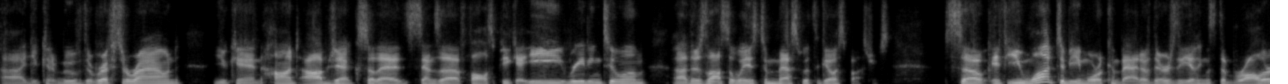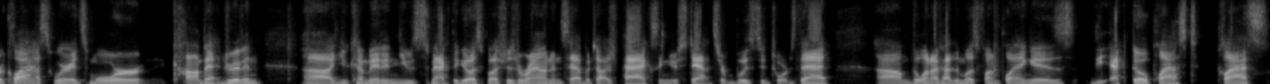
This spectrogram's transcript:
Uh, you can move the rifts around. You can haunt objects so that it sends a false PKE reading to them. Uh, there's lots of ways to mess with the Ghostbusters. So if you want to be more combative, there's the I think it's the brawler class where it's more combat driven. Uh, you come in and you smack the Ghostbusters around and sabotage packs, and your stats are boosted towards that. Um, the one I've had the most fun playing is the Ectoplast class,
